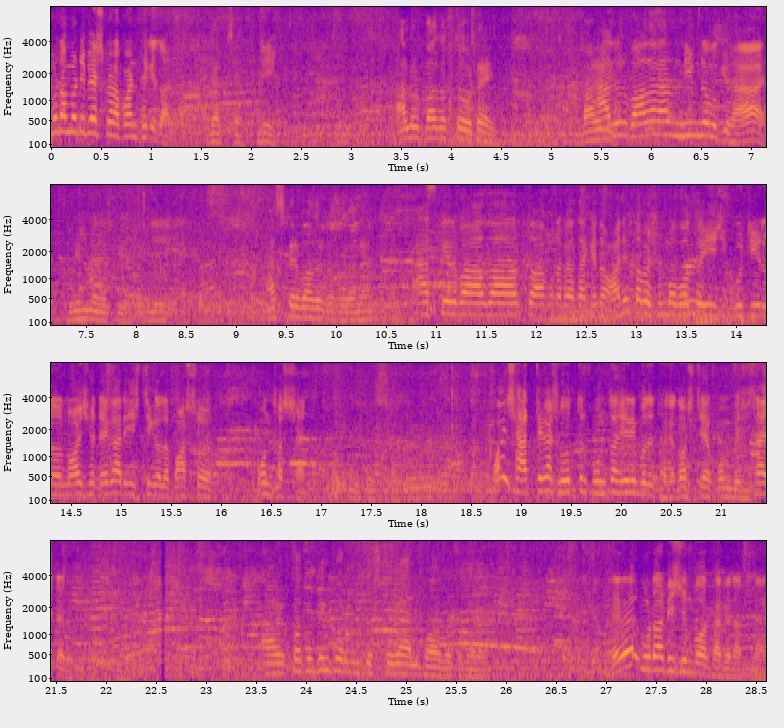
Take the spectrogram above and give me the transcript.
মোটামুটি বেশ করা পয়েন্ট থেকে যায়। যাচ্ছে। জি। আলুর বাজার তো ওটাই। আলুর বাজার আর নিম্নমুখী ভাই। নিম্নমুখী। আজকের বাজার কত জানেন? আজকের বাজার তো আপনার ব্যথা কেনা হয়নি তবে সম্ভবত এই গুটি হলো নয়শো টাকা আর স্টিক হলো পাঁচশো পঞ্চাশ ষাট। ওই ষাট টাকা সত্তর পঞ্চাশ এরই মধ্যে থাকে দশ টাকা কম বেশি উপর। আর কতদিন পর্যন্ত স্টোরে আলু পাওয়া যেতে পারে? এ গোটা ডিসেম্বর পাবেন আপনার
